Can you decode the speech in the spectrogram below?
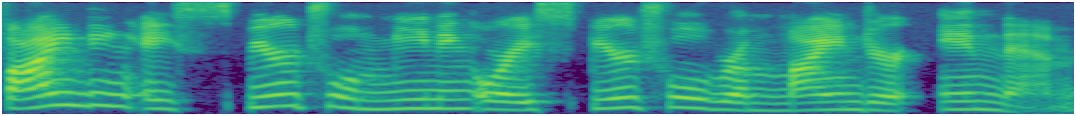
finding a spiritual meaning or a spiritual reminder in them.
